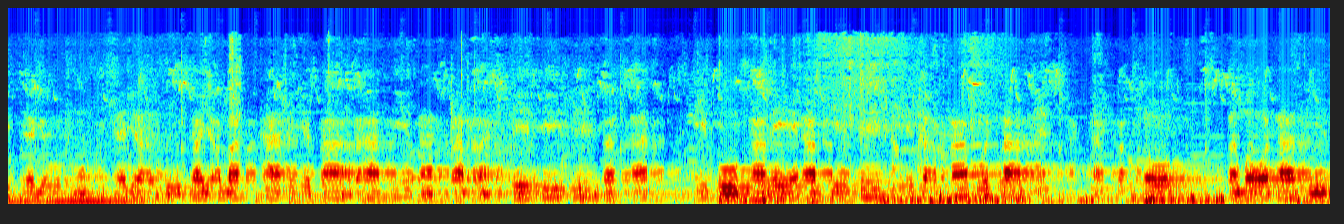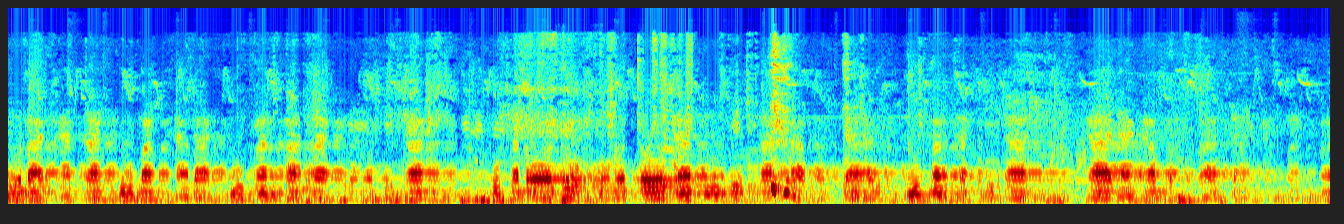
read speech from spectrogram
ิจโยโมชยาสุขยมังคาเยปาราติตาปาราติติติสัทธาอิภูคาเลอภิเตติสัพพะพุทธานังกัปปะโตปโมทาติสุนังคัจจังสุมังคลังสุปังภานังโมทิทังสุขโนโตโมโตจาตุปิปังข้าพเจ้าสุปะทัติตากายกรรมวาจากรรมปะทังตังปะทังตังอนุ ปมา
